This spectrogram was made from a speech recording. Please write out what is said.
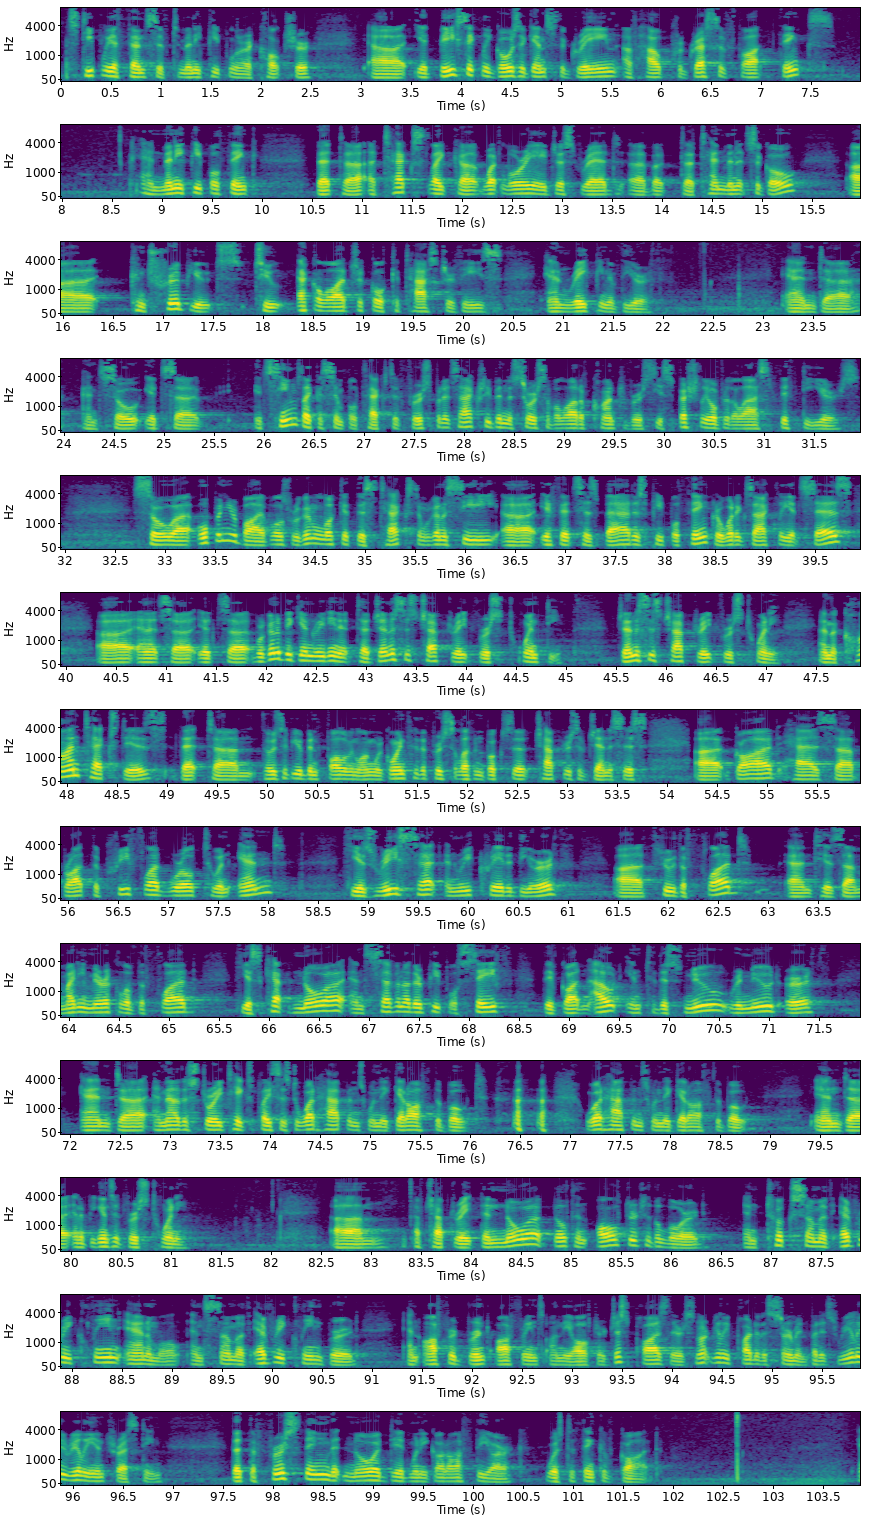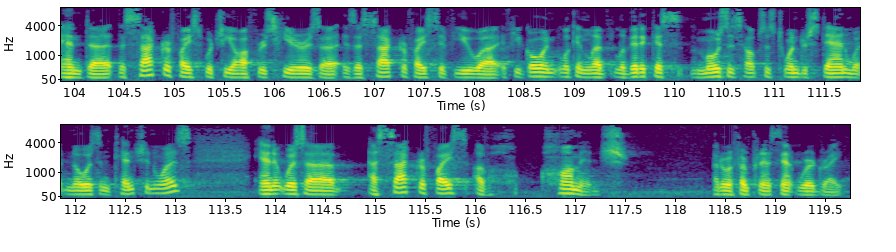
It's deeply offensive to many people in our culture. Uh, it basically goes against the grain of how progressive thought thinks. And many people think that uh, a text like uh, what Laurier just read uh, about uh, 10 minutes ago uh, contributes to ecological catastrophes and raping of the earth. And, and so it's, it seems like a simple text at first, but it's actually been the source of a lot of controversy, especially over the last 50 years. So uh, open your Bibles. We're going to look at this text, and we're going to see uh, if it's as bad as people think, or what exactly it says. Uh, and it's uh, it's uh, we're going to begin reading at uh, Genesis chapter eight, verse twenty. Genesis chapter eight, verse twenty. And the context is that um, those of you who've been following along, we're going through the first eleven books, chapters of Genesis, uh, God has uh, brought the pre-flood world to an end. He has reset and recreated the earth uh, through the flood and his uh, mighty miracle of the flood. He has kept Noah and seven other people safe. They've gotten out into this new, renewed earth, and uh, and now the story takes place as to what happens when they get off the boat. what happens when they get off the boat? And uh, and it begins at verse twenty um, of chapter 8. Then Noah built an altar to the Lord and took some of every clean animal and some of every clean bird and offered burnt offerings on the altar. Just pause there. It's not really part of the sermon, but it's really, really interesting that the first thing that Noah did when he got off the ark was to think of God. And uh, the sacrifice which he offers here is a, is a sacrifice. If you uh, if you go and look in Le- Leviticus, Moses helps us to understand what Noah's intention was, and it was a, a sacrifice of homage. I don't know if I'm pronouncing that word right.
